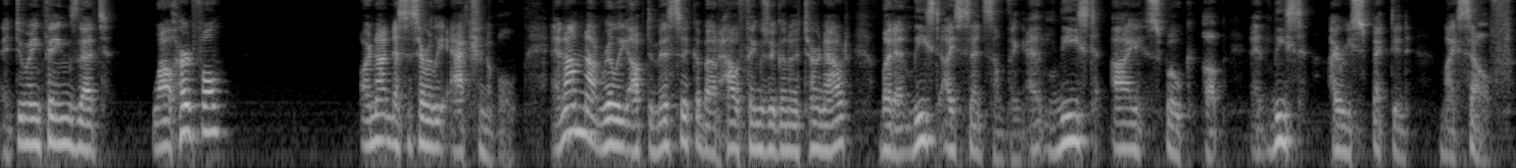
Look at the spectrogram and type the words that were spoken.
at doing things that, while hurtful, are not necessarily actionable. And I'm not really optimistic about how things are going to turn out, but at least I said something. At least I spoke up. At least I respected myself.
